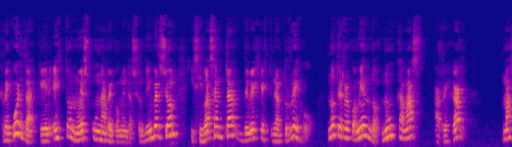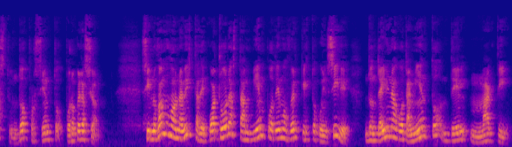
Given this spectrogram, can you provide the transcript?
Recuerda que esto no es una recomendación de inversión y si vas a entrar debes gestionar tu riesgo. No te recomiendo nunca más arriesgar más de un 2% por operación. Si nos vamos a una vista de 4 horas, también podemos ver que esto coincide, donde hay un agotamiento del MACD.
